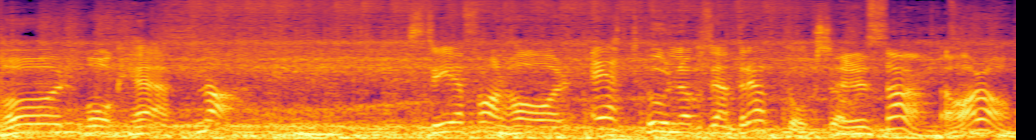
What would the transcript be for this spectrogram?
Hör och häpna. Stefan har 100% rätt också. Är det sant? Ja då.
